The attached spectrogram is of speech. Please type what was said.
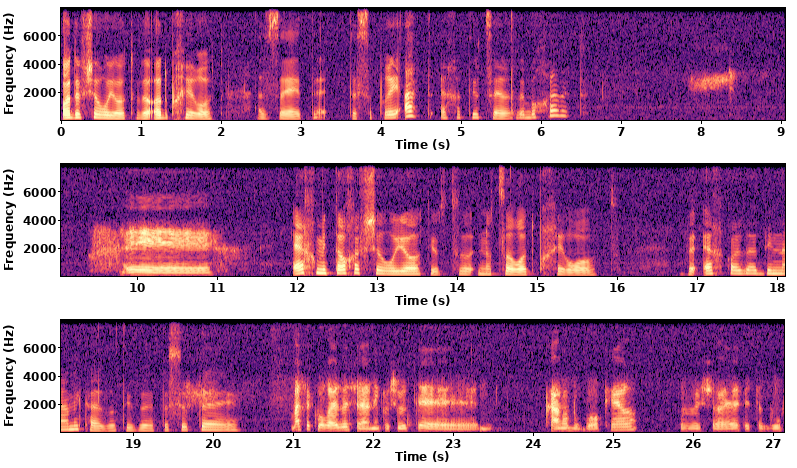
עוד אפשרויות ועוד בחירות. אז ת, תספרי את איך את יוצרת ובוחרת. אה, איך מתוך אפשרויות נוצרות בחירות, ואיך כל זה הדינמיקה הזאת, זה פשוט... אה, מה שקורה זה שאני פשוט אה, קמה בבוקר ושואלת את הגוף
